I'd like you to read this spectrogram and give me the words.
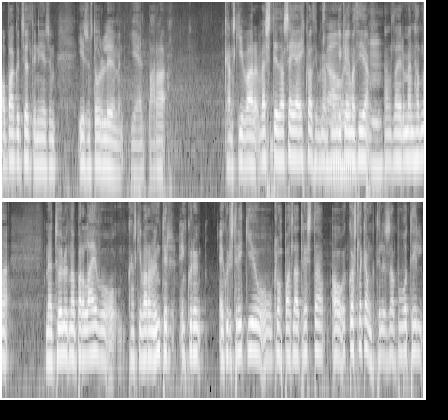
á baku tjöldin í þessum, í þessum stóru liðum en ég held bara kannski var vestið að segja eitthvað því má ekki gleyma því að Mm. að eru menn hann með tölurna bara live og, og kannski var hann undir einhverju, einhverju striki og, kloppa alltaf að treysta á göstlagang til þess að búa til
